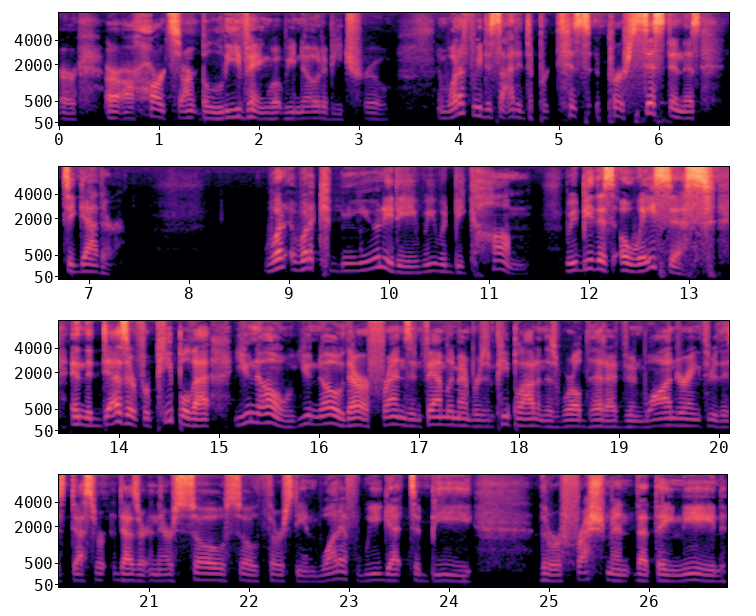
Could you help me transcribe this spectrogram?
or, or our hearts aren't believing what we know to be true. And what if we decided to partic- persist in this together? What, what a community we would become. We'd be this oasis in the desert for people that you know, you know, there are friends and family members and people out in this world that have been wandering through this desert, and they're so, so thirsty. And what if we get to be the refreshment that they need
